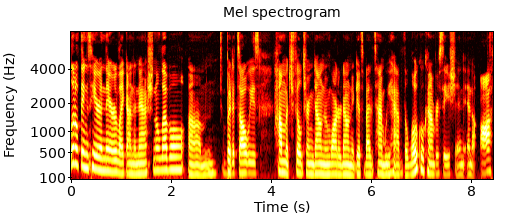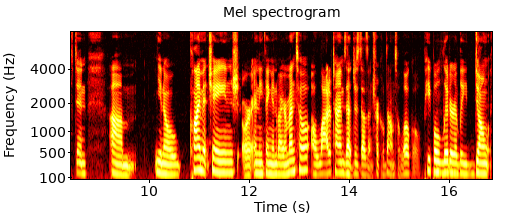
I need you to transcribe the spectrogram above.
little things here and there like on a national level um, but it's always how much filtering down and watered down it gets by the time we have the local conversation and often um, you know climate change or anything environmental a lot of times that just doesn't trickle down to local people Mhm. literally don't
